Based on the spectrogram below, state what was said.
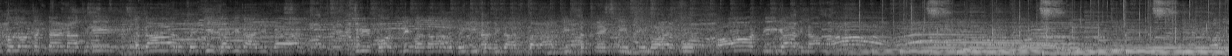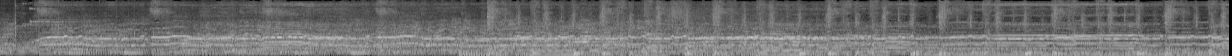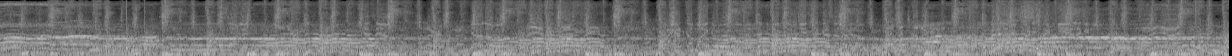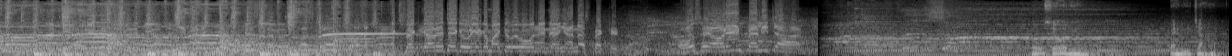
बिल्कुल हो सकता है नाजरी। हज़ार रुपए की खरीदारी पर, सिर्फ़ और सिर्फ़ हज़ार रुपए की खरीदारी पर आप जीत सकते हैं कीमती मोबाइल फ़ोन और दीगर माइक्रोवेव ओवन जीत जाएँगे अनएक्सपेक्टेड ओसे से ओरिएंट पहली चाहत। ओसे से ओरियन पहली चाहत।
